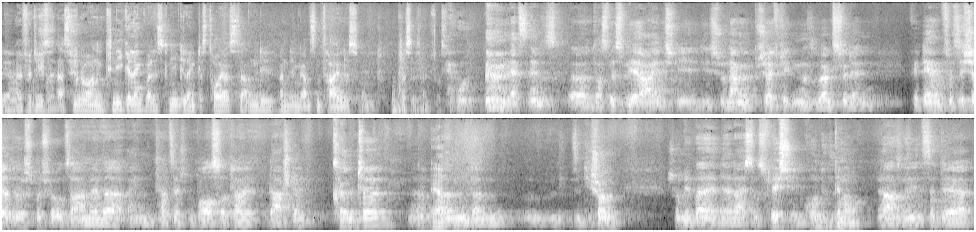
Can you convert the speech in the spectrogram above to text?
ja. Für die ist erstmal nur ein Kniegelenk, weil das Kniegelenk das teuerste an, die, an dem ganzen Teil ist und das ist einfach so. Ja, gut. Letzten Endes, äh, das wissen wir ja eigentlich, die, die sich schon lange mit beschäftigen, solange es für den für deren Versicherte, sprich für unsere Anwender, einen tatsächlichen Gebrauchsvorteil darstellen könnte, ja, ja. Dann, dann, sind die schon, schon immer in der Leistungspflicht im Grunde Genau. Ja, also wenn jetzt der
